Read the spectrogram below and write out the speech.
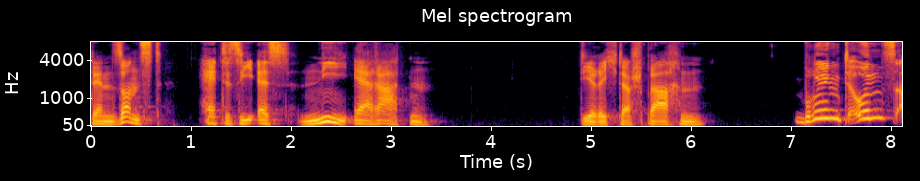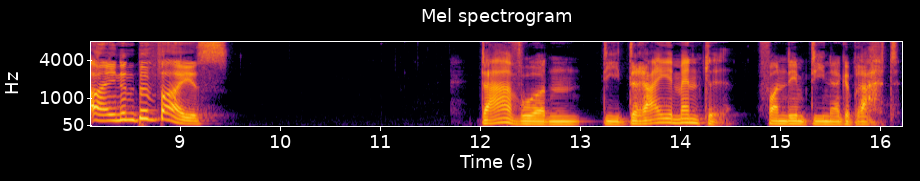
denn sonst hätte sie es nie erraten. Die Richter sprachen, Bringt uns einen Beweis. Da wurden die drei Mäntel von dem Diener gebracht.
